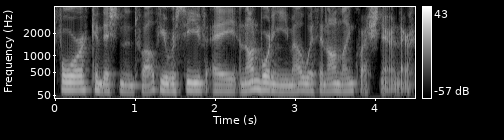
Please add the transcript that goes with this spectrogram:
for Conditioned in 12 you'll receive a an onboarding email with an online questionnaire in there.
